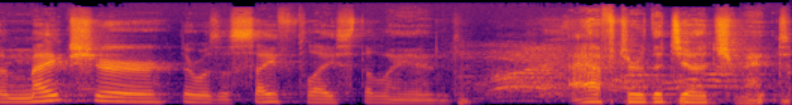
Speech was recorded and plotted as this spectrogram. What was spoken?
to make sure there was a safe place to land after the judgment.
